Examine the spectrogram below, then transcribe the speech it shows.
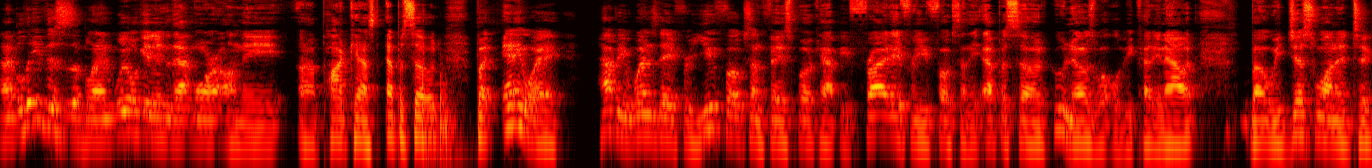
And I believe this is a blend. We will get into that more on the uh, podcast episode. But anyway, happy Wednesday for you folks on Facebook. Happy Friday for you folks on the episode. Who knows what we'll be cutting out. But we just wanted to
